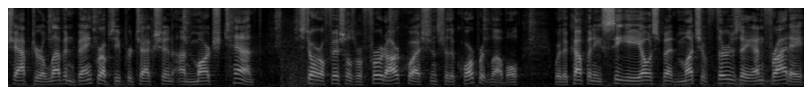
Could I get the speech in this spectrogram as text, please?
Chapter 11 bankruptcy protection on March 10th. Store officials referred our questions to the corporate level where the company's CEO spent much of Thursday and Friday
